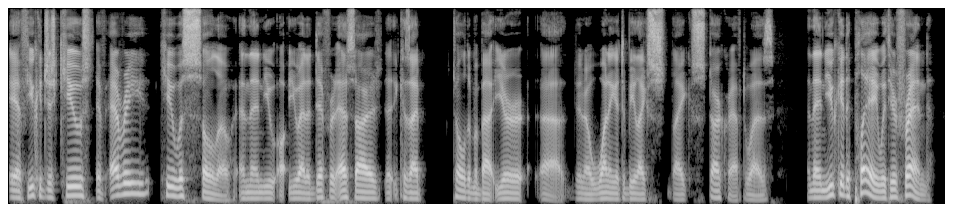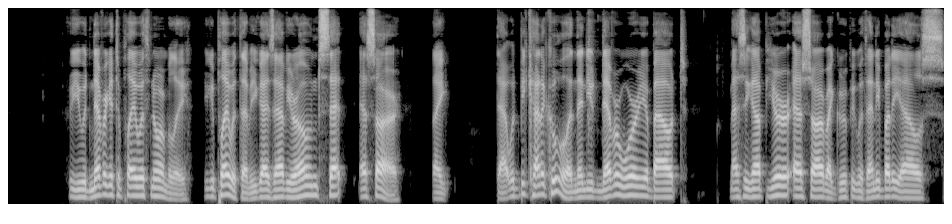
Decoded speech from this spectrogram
if you could just queue, if every queue was solo, and then you you had a different SR, because I told him about your uh, you know wanting it to be like like StarCraft was and then you could play with your friend who you would never get to play with normally. You could play with them. You guys have your own set SR. Like that would be kind of cool. And then you'd never worry about messing up your SR by grouping with anybody else.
